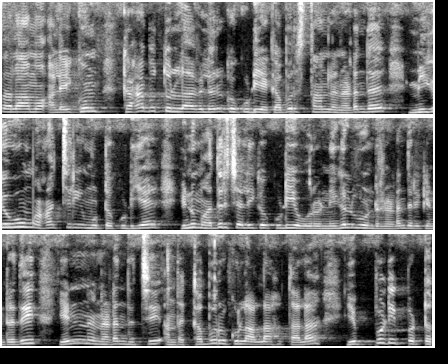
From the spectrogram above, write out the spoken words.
அஸ்லாமு அலைக்கும். காபத்துல்லாவில் இருக்கக்கூடிய கபர்ஸ்தானில் நடந்த மிகவும் ஆச்சரியமூட்டக்கூடிய இன்னும் அதிர்ச்சி அளிக்கக்கூடிய ஒரு நிகழ்வு ஒன்று நடந்திருக்கின்றது. என்ன நடந்துச்சு? அந்த கபருக்குள்ளே அல்லாஹாலா எப்படிப்பட்ட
